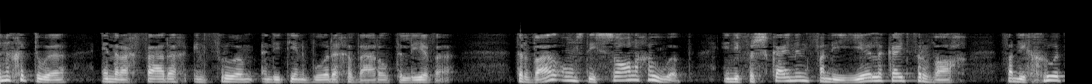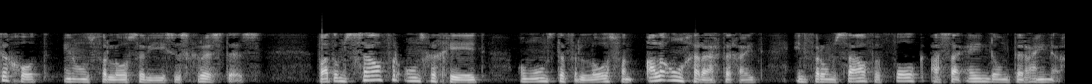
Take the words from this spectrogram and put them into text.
ingetoe en regverdig en vroom in die teenwoordige wêreld te lewe terwyl ons die salige hoop en die verskyning van die heerlikheid verwag van die grootte God en ons verlosser Jesus Christus wat homself vir ons gegee het om ons te verlos van alle ongeregtigheid en vir homself 'n volk as sy eiendom te reinig,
